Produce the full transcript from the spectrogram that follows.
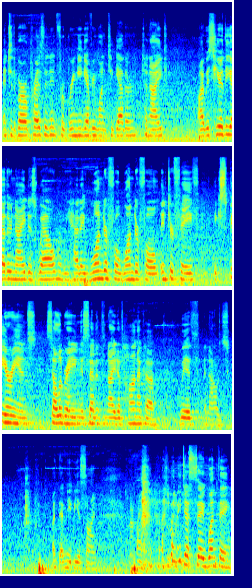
and to the borough president for bringing everyone together tonight. I was here the other night as well, and we had a wonderful, wonderful interfaith experience celebrating the seventh night of Hanukkah with, and now it's, that may be a sign. Uh, let me just say one thing.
